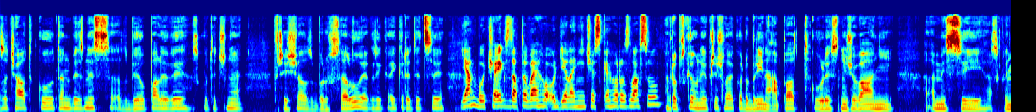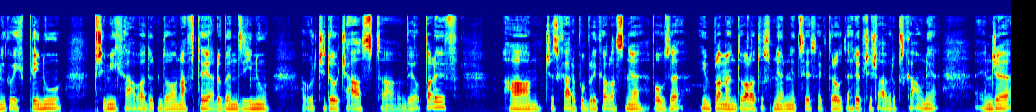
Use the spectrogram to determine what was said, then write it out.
začátku ten biznis s biopalivy skutečně přišel z Bruselu, jak říkají kritici. Jan Boček z datového oddělení Českého rozhlasu. Evropské unie přišlo jako dobrý nápad kvůli snižování emisí skleníkových plynů přimíchávat do nafty a do benzínu určitou část biopaliv a Česká republika vlastně pouze implementovala tu směrnici, se kterou tehdy přišla Evropská unie. Jenže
